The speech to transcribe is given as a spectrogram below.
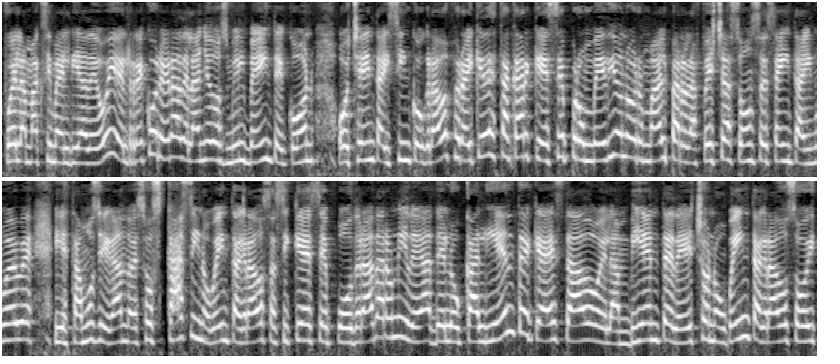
fue la máxima el día de hoy. El récord era del año 2020 con 85 grados, pero hay que destacar que ese promedio normal para la fecha son 69 y estamos llegando a esos casi 90 grados, así que se podrá dar una idea de lo caliente que ha estado el ambiente. De hecho, 90 grados hoy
